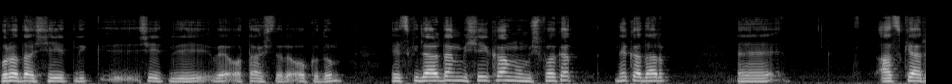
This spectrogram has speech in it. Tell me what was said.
Burada şehitlik şehitliği ve o taşları okudum. Eskilerden bir şey kalmamış fakat ne kadar e, asker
